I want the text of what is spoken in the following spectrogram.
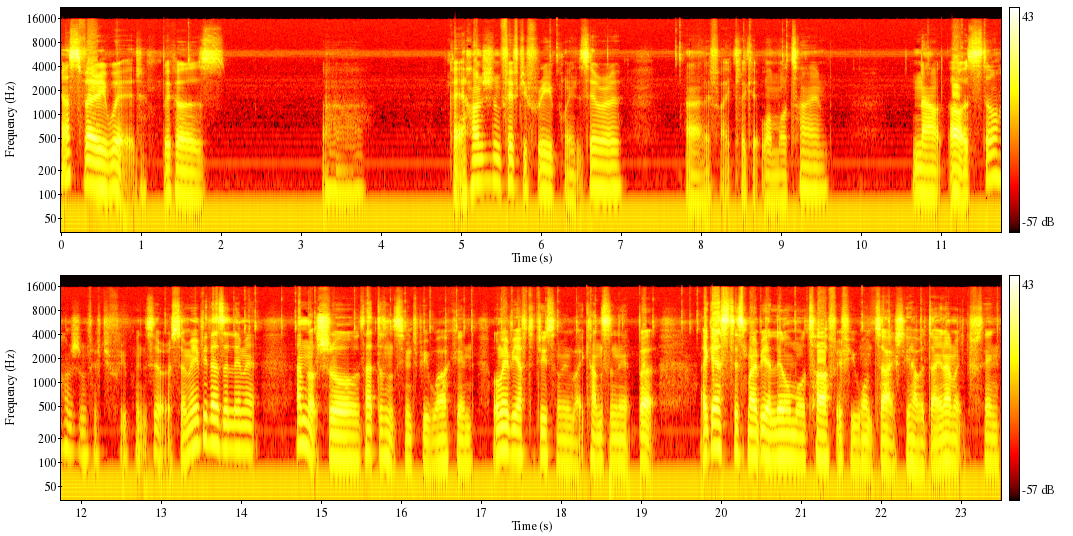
that's very weird because uh, okay 153.0 and if I click it one more time now oh it's still 153.0 so maybe there's a limit. I'm not sure that doesn't seem to be working or maybe you have to do something like cancelling it but I guess this might be a little more tough if you want to actually have a dynamic thing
